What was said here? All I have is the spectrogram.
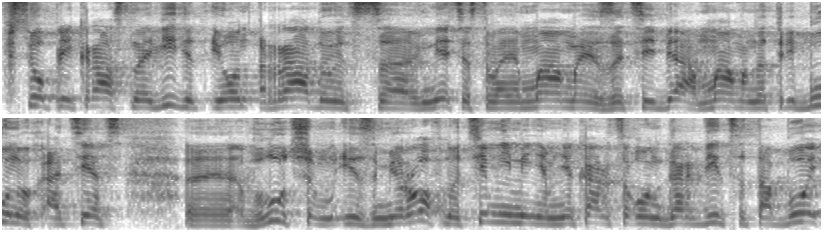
все прекрасно видит, и он радуется вместе с твоей мамой за тебя. Мама на трибунах, отец э, в лучшем из миров, но тем не менее, мне кажется, он гордится тобой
